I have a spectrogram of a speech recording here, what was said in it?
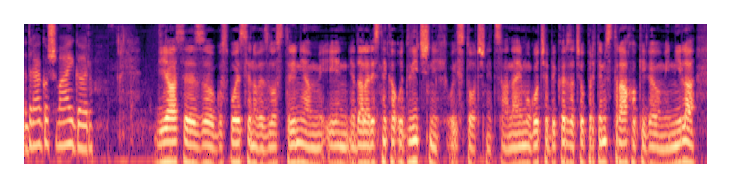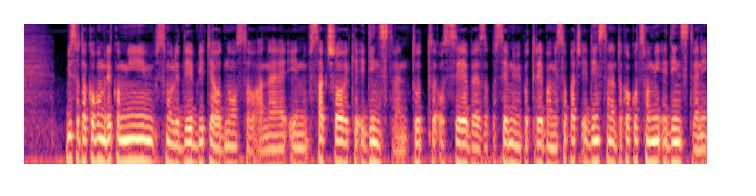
Drago Švajgar. Ja, se z gospod Senove zelo strinjam in je dala res nekaj odličnih istočnic. Naj mogoče bi kar začel pri tem strahu, ki ga je omenila. V bistvu tako bom rekel, mi smo ljudje bitja odnosov in vsak človek je edinstven, tudi osebe z posebnimi potrebami so pač edinstvene, tako kot smo mi edinstveni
